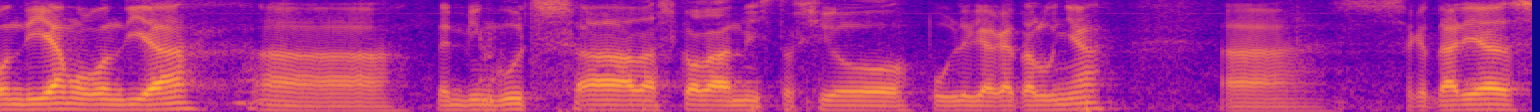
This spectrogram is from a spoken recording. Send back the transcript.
Bon dia, molt bon dia. Uh, benvinguts a l'Escola d'Administració Pública de Catalunya. Uh, secretàries,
